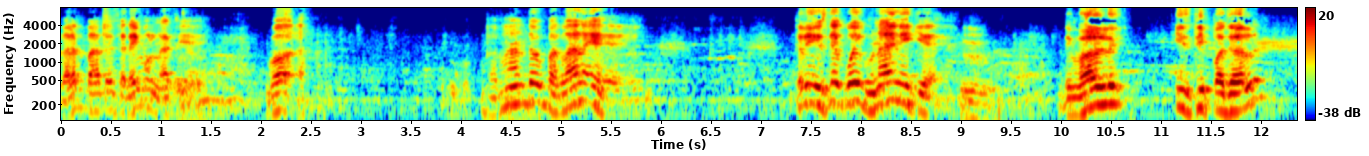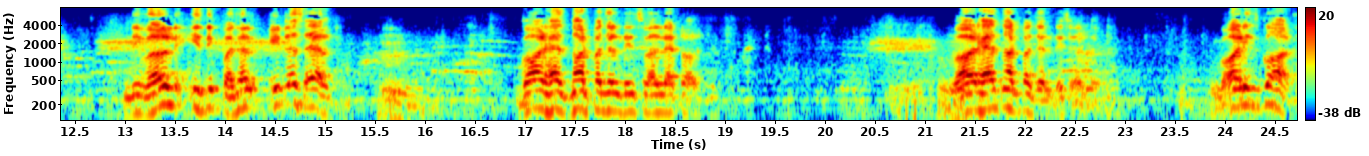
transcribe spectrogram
गलत बात है ऐसा नहीं बोलना चाहिए। भगवान तो भगवान ही है। कभी इसने कोई गुनाह ही नहीं किया है। The world is the puzzle. The world is the puzzle itself. God has not puzzled this world at all. God has not puzzled this world. God is God.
